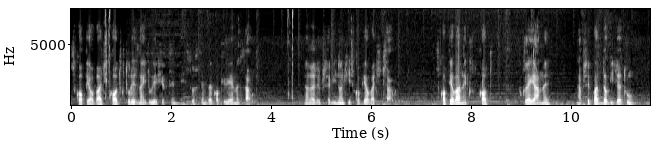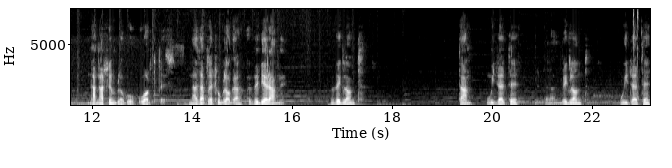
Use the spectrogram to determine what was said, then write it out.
skopiować kod, który znajduje się w tym miejscu, z tym, że kopiujemy cały. Należy przewinąć i skopiować cały. Skopiowany kod wklejamy na przykład do widgetu na naszym blogu WordPress. Na zapleczu bloga wybieramy wygląd, tam widgety, Teraz wygląd, widgety,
